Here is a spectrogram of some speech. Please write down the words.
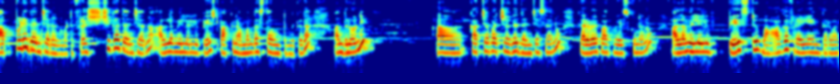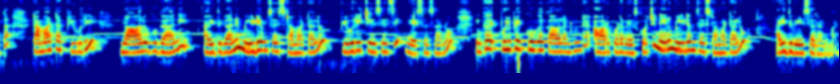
అప్పుడే దంచాను అనమాట ఫ్రెష్గా దంచాను. అల్లం వెల్లుల్లి పేస్ట్ పక్కన అమ్మందస్తా ఉంటుంది కదా అందులోని కచ్చపచ్చగా దంచేసాను కరివేపాకు వేసుకున్నాను అల్లం వెల్లుల్లి పేస్ట్ బాగా ఫ్రై అయిన తర్వాత టమాటా ప్యూరీ నాలుగు కానీ ఐదు కానీ మీడియం సైజ్ టమాటాలు ప్యూరీ చేసేసి వేసేసాను. ఇంకా పులుపు ఎక్కువగా కావాలనుకుంటే ఆరు కూడా వేసుకోవచ్చు. నేను మీడియం సైజ్ టమాటాలు ఐదు వేసాను అనమాట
